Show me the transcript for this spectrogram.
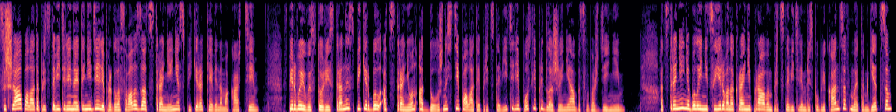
В США Палата представителей на этой неделе проголосовала за отстранение спикера Кевина Маккарти. Впервые в истории страны спикер был отстранен от должности Палатой представителей после предложения об освобождении. Отстранение было инициировано крайне правым представителем республиканцев Мэттом Гетцем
